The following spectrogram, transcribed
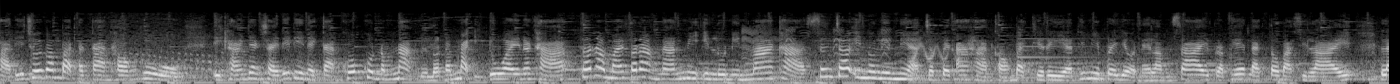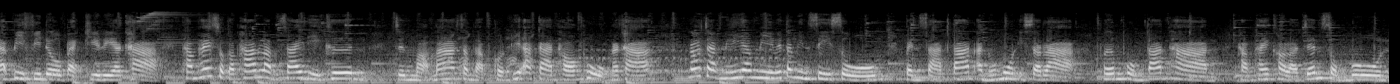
ค่ะที่ช่วยบำบัดอาการท้องผูก อีกทั้งยังใช้ได้ดีในการควบคุมน้ำหนักหรือลดน้ำหนักอีกด้วยนะคะเพราะหน่อไม้ฝรั่งนั้นมีอินูลินมากค่ะ ซึ่งเจ้าอินูลินเนี่ยจะเป็นอาหารของแบคทีเรียที่มีประโยชน์ในลำไส้ประเภทแลคโตบาซิลไลส์และบีฟิโดแบคทีเรียค่ะทำให้สุขภาพลำไส้ดีขึ้น จึงเหมาะมากสำหรับคนที่อาการท้องผูกนะคะ นอกจากนี้ยังมีวิตามินซีสูง เป็นสารต้านอนุมูลอิสระ เพิ่มภูมิต้านทานทำให้คอลลาเจนสมบูรณ์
